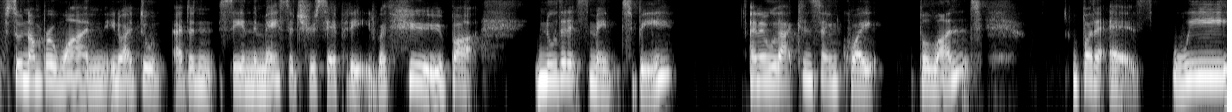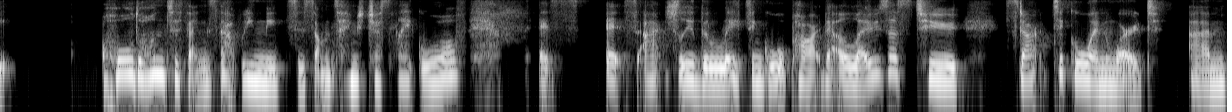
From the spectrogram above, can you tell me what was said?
so number one you know i don't i didn't say in the message who separated with who but know that it's meant to be. I know that can sound quite blunt but it is we hold on to things that we need to sometimes just let go of it's it's actually the letting go part that allows us to start to go inward. Um,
